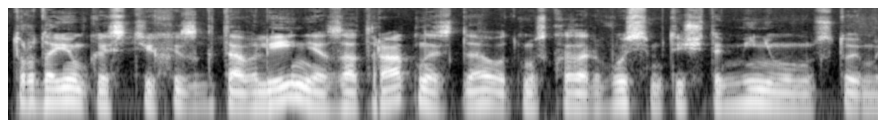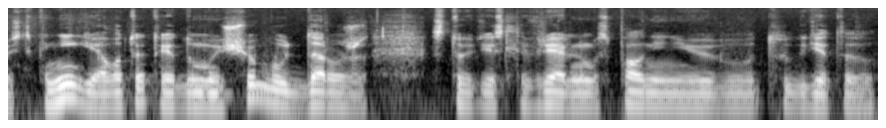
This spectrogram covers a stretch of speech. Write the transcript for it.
трудоемкость их изготовления, затратность, да, вот мы сказали, 8 тысяч – это минимум стоимость книги, а вот это, я думаю, еще будет дороже стоить, если в реальном исполнении вот где-то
